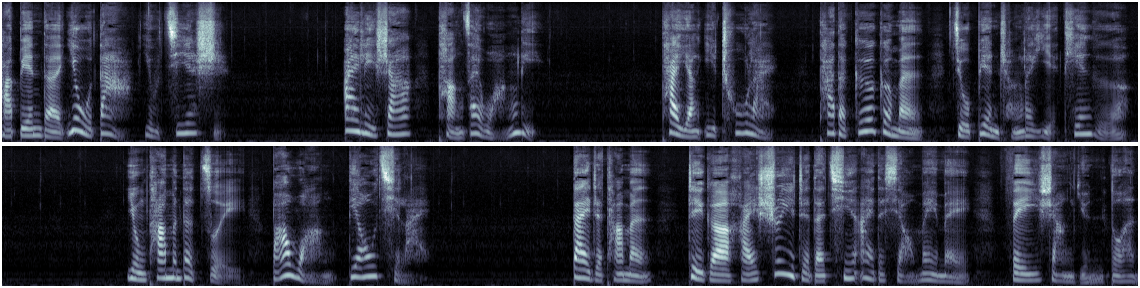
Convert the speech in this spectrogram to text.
它编得又大又结实。艾丽莎躺在网里。太阳一出来，他的哥哥们就变成了野天鹅，用他们的嘴把网叼起来，带着他们这个还睡着的亲爱的小妹妹飞上云端。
